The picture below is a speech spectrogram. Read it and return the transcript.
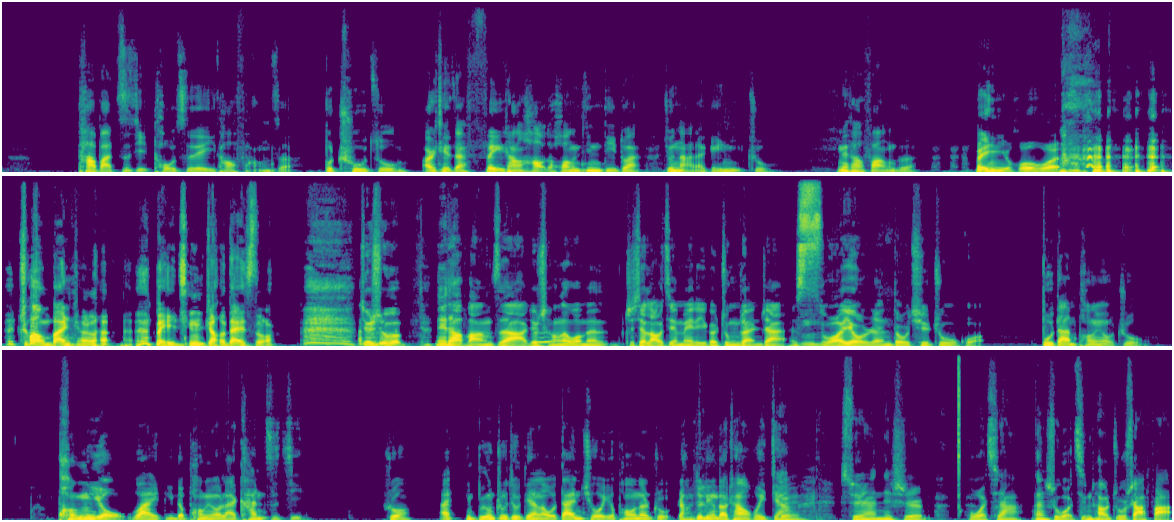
他把自己投资的一套房子不出租，而且在非常好的黄金地段，就拿来给你住。那套房子被你活活 创办成了北京招待所。就是我那套房子啊，就成了我们这些老姐妹的一个中转站，所有人都去住过。不但朋友住，朋友外地的朋友来看自己，说：“哎，你不用住酒店了，我带你去我一个朋友那儿住。”然后就领到常小辉家。对，虽然那是我家，但是我经常住沙发，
